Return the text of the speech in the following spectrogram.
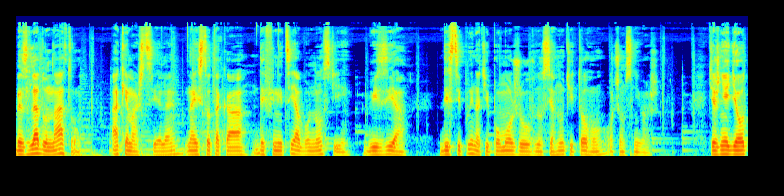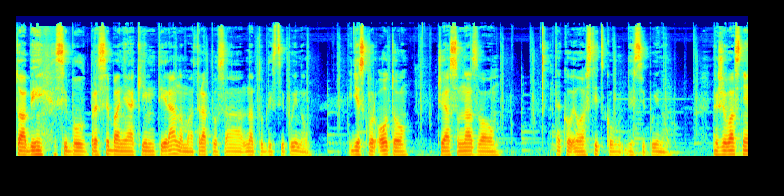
Bez hľadu na to, aké máš ciele, najisto taká definícia voľnosti, vízia, disciplína ti pomôžu v dosiahnutí toho, o čom snívaš. Tiež nejde o to, aby si bol pre seba nejakým tyranom a trápil sa na tú disciplínou. Ide skôr o to, čo ja som nazval takou elastickou disciplínou. Takže vlastne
